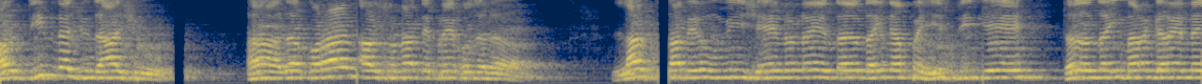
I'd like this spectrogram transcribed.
او دین نه جدا شو دا قران او سنت پرې خودل لاس دا مې وی شین نه ته دینه په هیڅ دین کې ته دای مرګ نه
